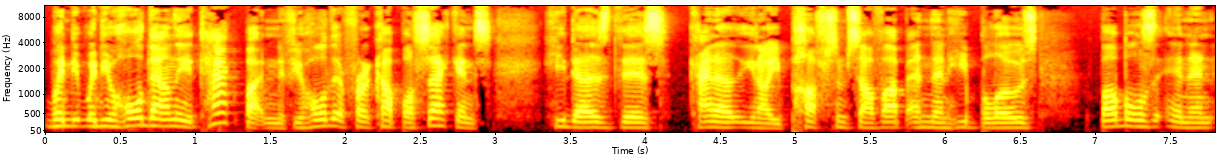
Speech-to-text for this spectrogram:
When you, when you hold down the attack button, if you hold it for a couple seconds, he does this kind of you know he puffs himself up, and then he blows bubbles in an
